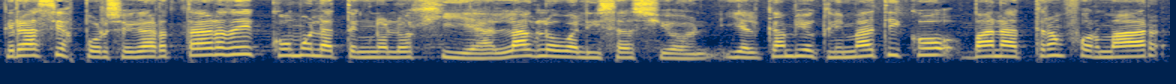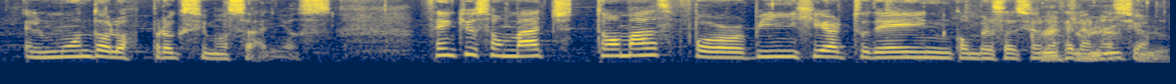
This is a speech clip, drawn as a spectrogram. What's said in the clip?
Gracias por llegar tarde, cómo la tecnología, la globalización y el cambio climático van a transformar el mundo los próximos años. Thank you so much, Thomas, for being here today in Conversaciones de la Nación.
